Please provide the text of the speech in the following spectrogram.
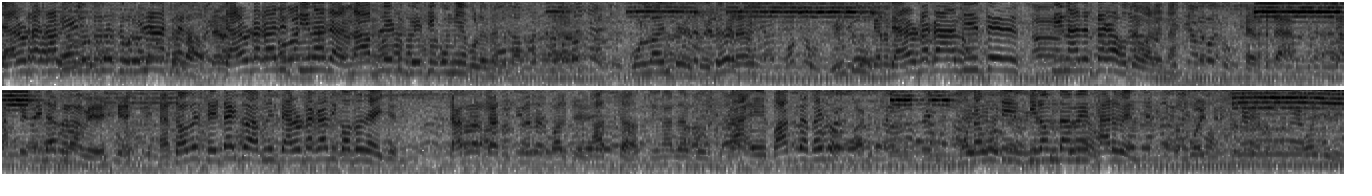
হাজার টাকা কাঁদি তিন হাজার। না আপনি একটু বেশি কমিয়ে বলে ফেলেন। অনলাইন তেরো টাকা দিতে তিন হাজার টাকা হতে পারে না। হ্যাঁ তবে সেটাই তো আপনি তেরো টাকা দিয়ে কত চাইছেন? চার হাজার চাচ্ছি তিন হাজার বলছে। আচ্ছা তিন হাজার বলছি বাগদা তাই তো? মোটামুটি কিরম দামে ছাড়বেন? পঁয়ত্রিশশো দিয়ে দেবো। পঁয়ত্রিশ।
